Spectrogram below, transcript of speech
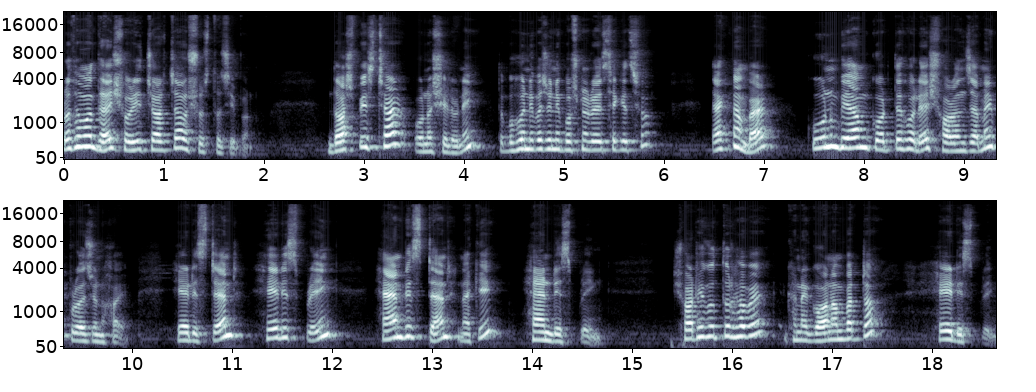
প্রথম অধ্যায়, শরীরচর্চা ও সুস্থ জীবন। দশ পৃষ্ঠার অনুশীলনী। তো বহু নির্বাচনী প্রশ্ন রয়েছে কিছু। এক নাম্বার, কোন ব্যায়াম করতে হলে সরঞ্জামের প্রয়োজন হয়? Head stand, head spring, hand stand নাকি হ্যান্ড স্প্রিং? সঠিক উত্তর হবে এখানে গ নাম্বারটা, হেড স্প্রিং।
